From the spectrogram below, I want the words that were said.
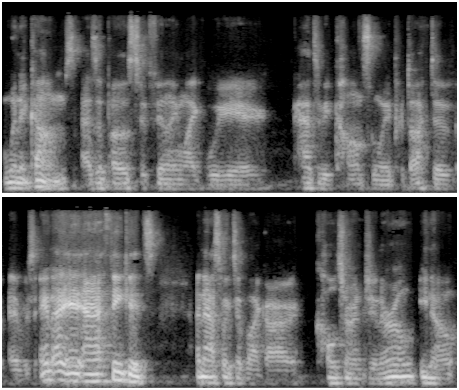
when it comes, as opposed to feeling like we're have to be constantly productive every. And I, and I think it's an aspect of like our culture in general. You know,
